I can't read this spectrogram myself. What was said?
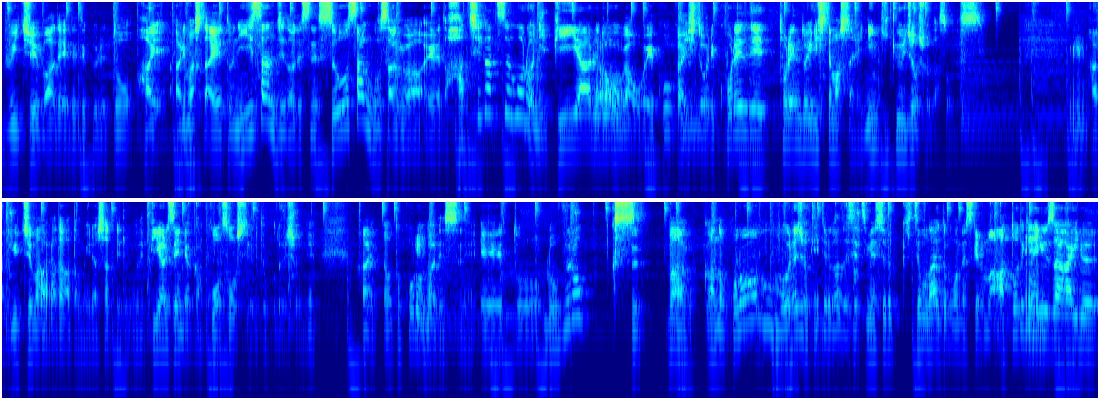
VTuber で出てくるとはいありました。えっ、と23時のですねスオサンゴさんが、えー、と8月頃に PR 動画をえー公開しておりこれでトレンド入りしてましたね。人気急上昇だそうですうんはい、YouTuber の方々もいらっしゃっているので、PR 戦略が構想しているということでしょうね。はい、ところがですね、えっ、と、ロブロックス、まあ、あのこのもうラジオ聞いてる方で説明する必要もないと思うんですけど、まあ、圧倒的なユーザーがいる、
